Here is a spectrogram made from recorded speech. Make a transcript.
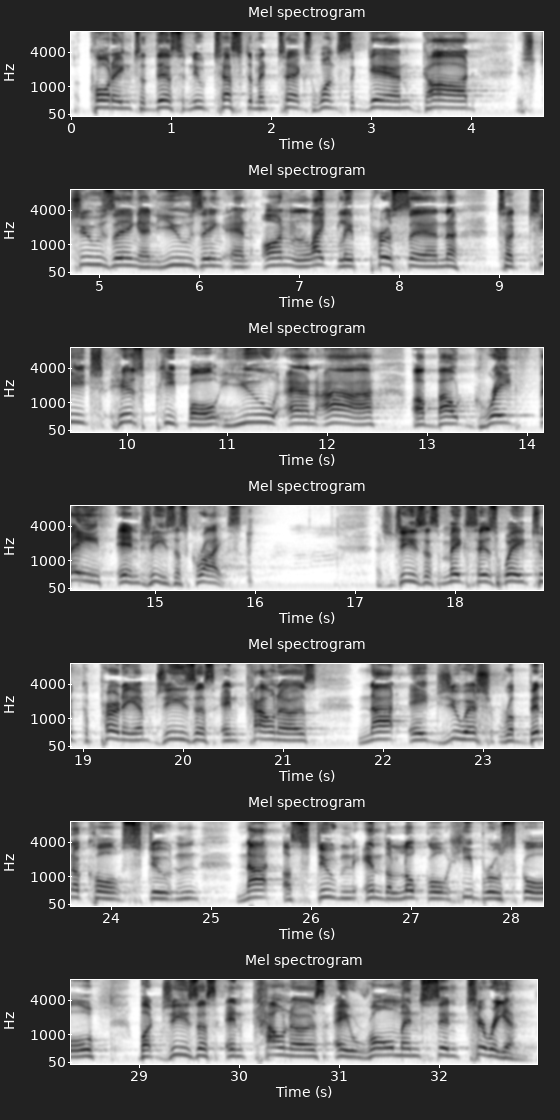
According to this New Testament text, once again, God is choosing and using an unlikely person to teach his people, you and I, about great faith in Jesus Christ. As Jesus makes his way to Capernaum, Jesus encounters not a Jewish rabbinical student, not a student in the local Hebrew school, but Jesus encounters a Roman centurion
